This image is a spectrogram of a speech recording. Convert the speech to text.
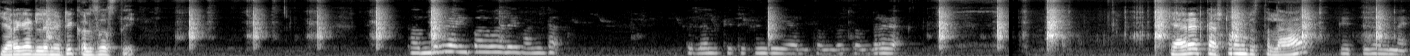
ఎర్రగడ్డలు అనేటివి కలిసి వస్తాయి తొందరగా అయిపోవాలి వంట. పిల్లలకి టిఫిన్ చేయాలి తొందర తొందరగా. క్యారెట్ కష్టం అనిపిస్తుందా గట్టిగా ఉన్నాయి.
